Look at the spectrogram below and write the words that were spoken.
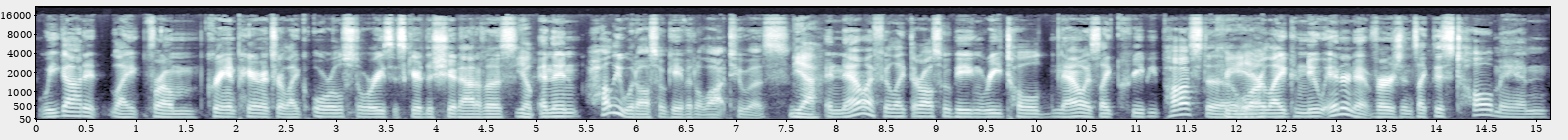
we got it like from grandparents or like oral stories that scared the shit out of us. Yep. And then Hollywood also gave it a lot to us. yeah, And now I feel like they're also being retold now as like creepy pasta Cre- yeah. or like new internet versions, like this tall man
